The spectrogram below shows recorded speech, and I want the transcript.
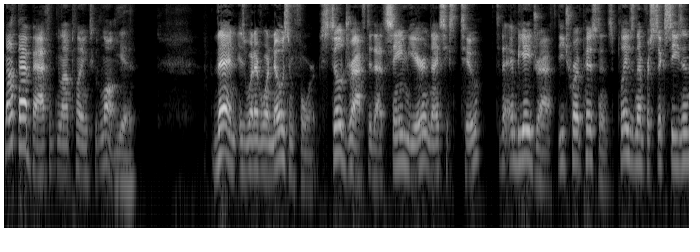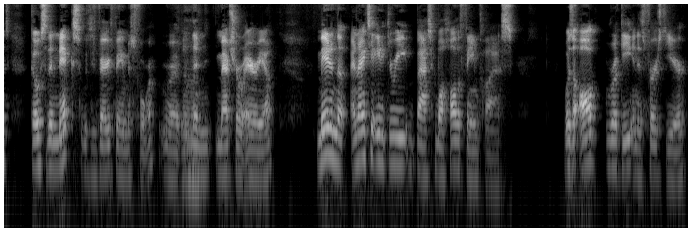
Not that bad for not playing too long. Yeah. Then is what everyone knows him for. Still drafted that same year, in 1962, to the NBA draft. Detroit Pistons. Plays with them for six seasons. Goes to the Knicks, which is very famous for, right, in the metro area. Made in the 1983 Basketball Hall of Fame class. was an all rookie in his first year,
